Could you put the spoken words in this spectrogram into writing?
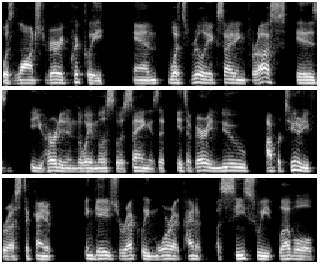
was launched very quickly and what's really exciting for us is you heard it in the way Melissa was saying is that it's a very new opportunity for us to kind of engage directly more at kind of a C suite level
